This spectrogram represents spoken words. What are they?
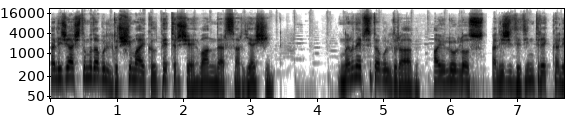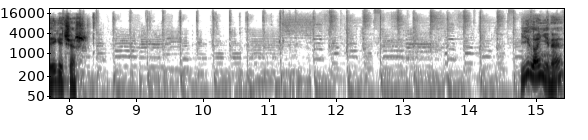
Kaleci açtığımı W'dur. Schmeichel, Petr Cech, Van der Sar, Yashin. Bunların hepsi W'dur abi. Hayırlı olsun. Kaleci dediğin direkt kaleye geçer. İyi lan yine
